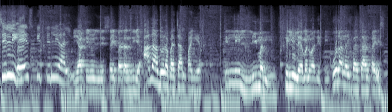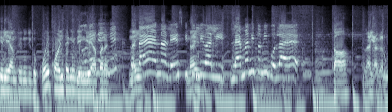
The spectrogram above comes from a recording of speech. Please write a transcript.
चिल्ली लेस की चिल्ली वाली। यहाँ चीनू जी सही पहचान आधा अधूरा पहचान पाई है चिल्ली लीमन चिल्ली लेमन वाली थी। पूरा नहीं पहचान पाई इसके लिए हम चीनू जी को कोई पॉइंट नहीं देंगे यहाँ पर। नहीं है ना लेस की चिल्ली वाली। लेमन ही तो नहीं बोला है। था मैं क्या करूँ?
